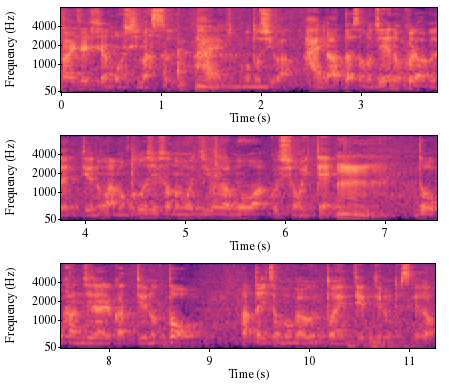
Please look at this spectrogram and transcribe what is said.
解説者もします、はい。今年は、はい。であとはその J のクラブでっていうのは、まあ、今年そのもう自分がもうワンクッション置いてうんどう感じられるかっていうのとあとはいつも僕は運と縁って言ってるんですけど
